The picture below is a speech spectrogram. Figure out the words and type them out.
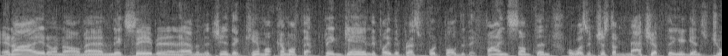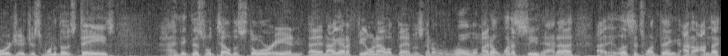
And I don't know, man. Nick Saban and having the chance they came up, come off that big game. They played their best football. Did they find something, or was it just a matchup thing against Georgia? Just one of those days. I think this will tell the story, and, and I got a feeling Alabama's going to roll them. I don't want to see that. Uh, I, listen, it's one thing. I don't, I'm not.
